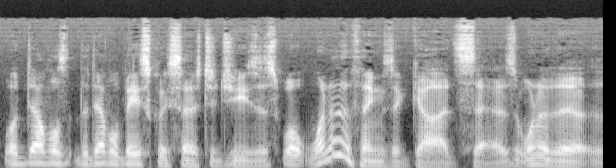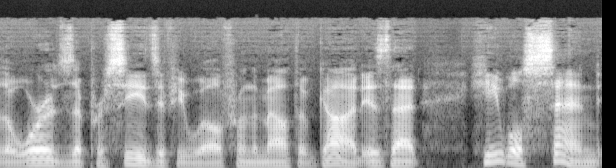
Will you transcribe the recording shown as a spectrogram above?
Well, devil's, the devil basically says to Jesus, well, one of the things that God says, one of the, the words that proceeds, if you will, from the mouth of God is that he will send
